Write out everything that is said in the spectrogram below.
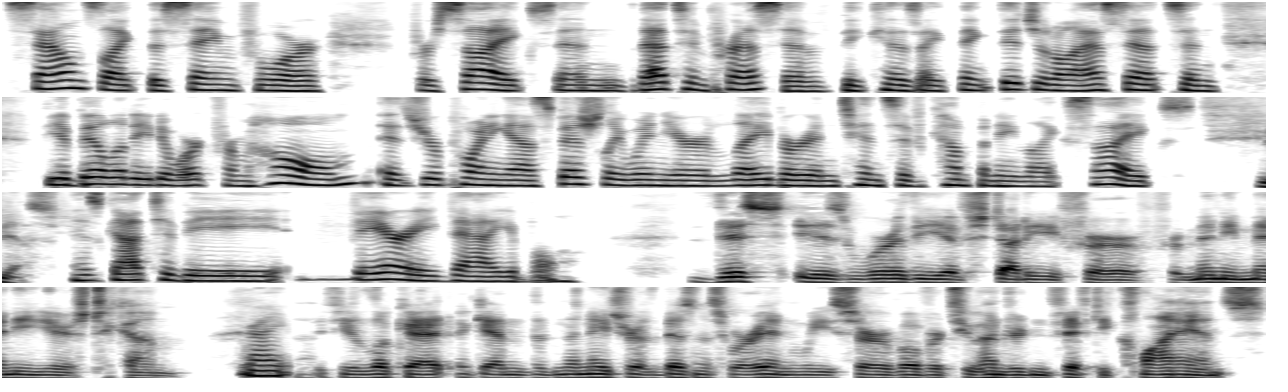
sounds like the same for for Sykes. And that's impressive because I think digital assets and the ability to work from home, as you're pointing out, especially when you're a labor intensive company like Sykes, yes. has got to be very valuable. This is worthy of study for, for many, many years to come. Right. If you look at, again, the, the, nature of the business we're in, we serve over 250 clients.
